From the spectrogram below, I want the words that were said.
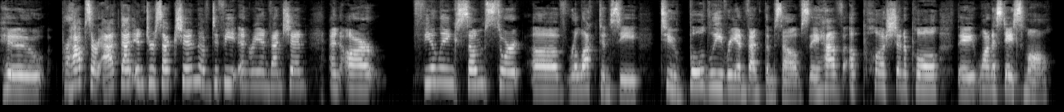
who perhaps are at that intersection of defeat and reinvention and are feeling some sort of reluctancy to boldly reinvent themselves. They have a push and a pull. They want to stay small.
